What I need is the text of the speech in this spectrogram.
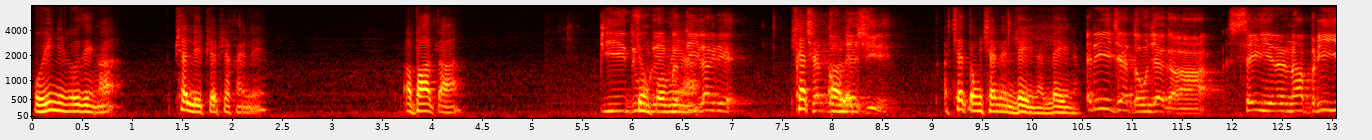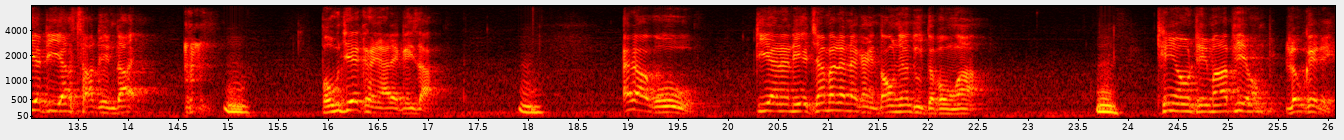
ဘိုးကြီးညီမျိုးစင်ကဖြက်လေးဖြက်ဖြက်ခိုင်းတယ်အဘတာပြည်သူတွေမတီးလိုက်တဲ့ဖြတ်ချက်တော့သုံးလေချက်ရှိတယ် အချက်သုံးချက်နဲ့လိန်တာလိန်တာ အဲ့ဒီအချက်သုံးချက်ကစေရနာပရိယတ္တိယစာတင်တိုက်ဘုံကျဲခံရတဲ့ကိစ္စ อืม အဲ့ဒါကို TNN အချမ်းဖက်လက်နဲ့ကင်တောင်းချမ်းသူတပုံက อืม ထင်အောင်ထင်မှားဖြစ်အောင်လုပ်ခဲ့တယ်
